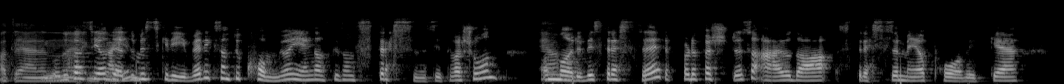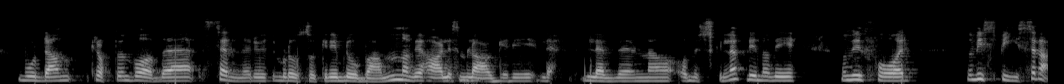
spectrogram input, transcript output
At det er en jo, du kan si jo det du beskriver ikke sant? Du kommer jo i en ganske sånn stressende situasjon. Og ja. når vi stresser For det første så er jo da stresset med å påvirke hvordan kroppen både sender ut blodsukker i blodbanen når vi har liksom lager i leveren og musklene. fordi når vi, når vi får når vi spiser, da,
